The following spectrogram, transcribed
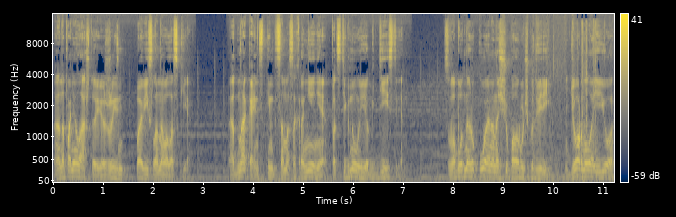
Она поняла, что ее жизнь повисла на волоске. Однако инстинкт самосохранения подстегнул ее к действиям. Свободной рукой она нащупала ручку двери, дернула ее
